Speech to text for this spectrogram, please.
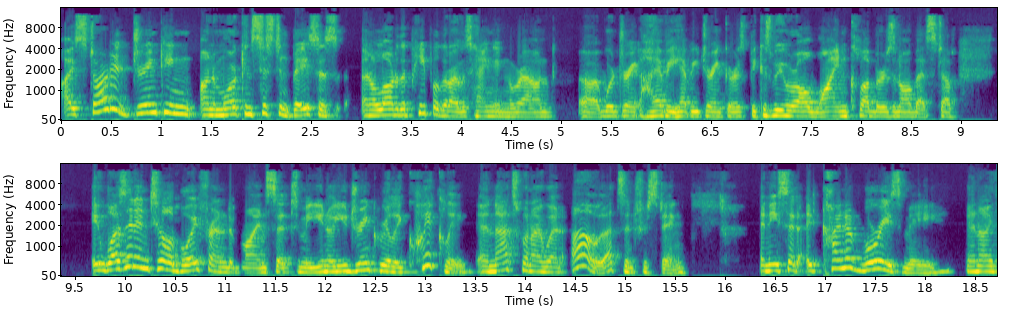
I started drinking on a more consistent basis, and a lot of the people that I was hanging around uh, were drink heavy, heavy drinkers because we were all wine clubbers and all that stuff. It wasn't until a boyfriend of mine said to me, "You know, you drink really quickly," and that's when I went, "Oh, that's interesting." And he said, "It kind of worries me," and I,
